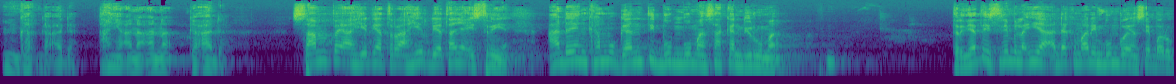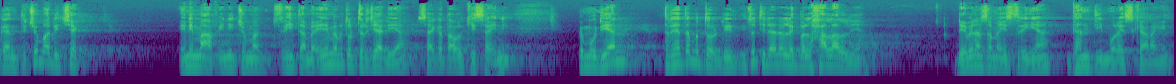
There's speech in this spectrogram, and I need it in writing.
Enggak, enggak ada. Tanya anak-anak, enggak ada. Sampai akhirnya terakhir dia tanya istrinya, ada yang kamu ganti bumbu masakan di rumah? Ternyata istrinya bilang, iya ada kemarin bumbu yang saya baru ganti. Coba dicek. Ini maaf, ini cuma hitam. Ini memang betul terjadi ya. Saya ketahui kisah ini. Kemudian ternyata betul, itu tidak ada label halalnya. Dia bilang sama istrinya, ganti mulai sekarang ini.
